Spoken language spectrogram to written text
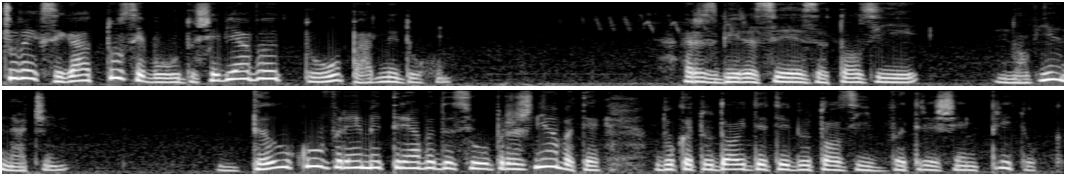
Човек сега ту се въодушевява, ту падне духом. Разбира се, за този новия начин. Дълго време трябва да се упражнявате, докато дойдете до този вътрешен приток.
